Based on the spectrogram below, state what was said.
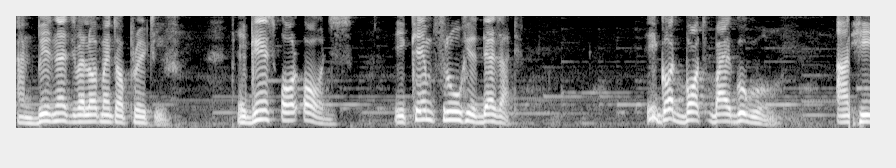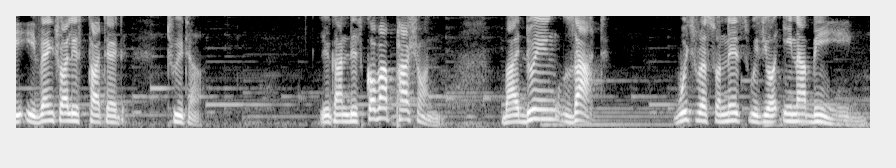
and business development operative. Against all odds, he came through his desert. He got bought by Google and he eventually started Twitter. You can discover passion by doing that which resonates with your inner being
